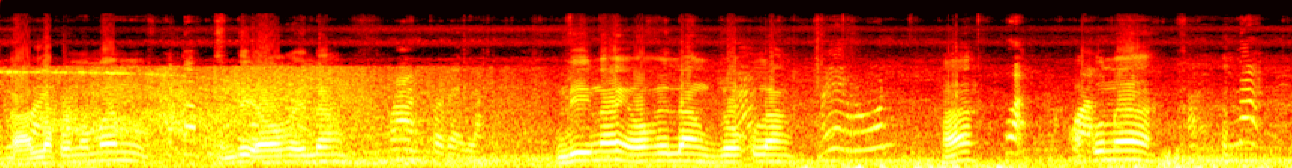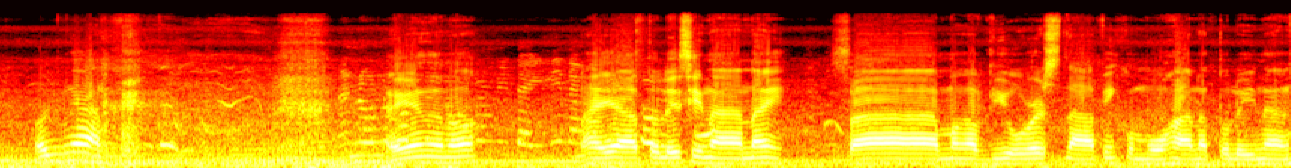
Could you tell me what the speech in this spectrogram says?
Kala ko naman, hindi, okay lang. Ko na lang. Hindi na, okay lang, joke lang. Meron. Ha? Wa. Ako na. Huwag na. Nanonood Ayan, ako ano? ni Daily ng Nahiya TikTok. tuloy si nanay sa mga viewers natin. Kumuha na tuloy ng,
